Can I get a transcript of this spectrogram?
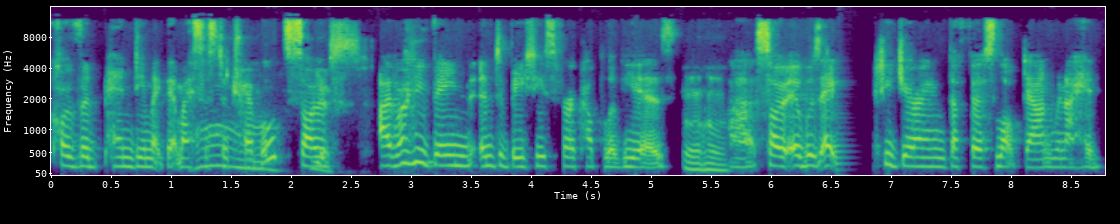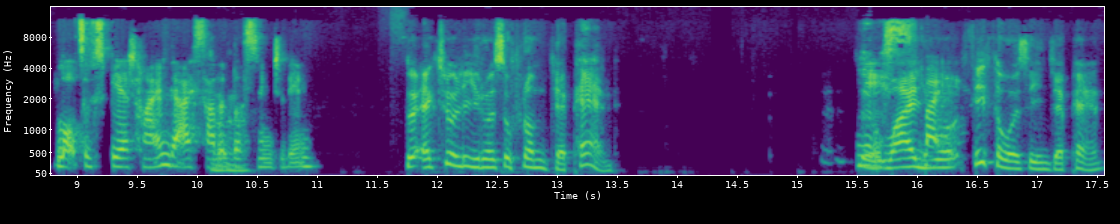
COVID pandemic that my sister Oh, traveled. So yes. I've only been into BTS for a couple of years. Uh-huh. Uh, so it was actually during the first lockdown when I had lots of spare time that I started Uh-huh. listening to them. So actually, it also from Japan. So Yes, while my- your sister was in Japan.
